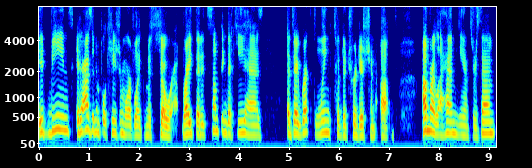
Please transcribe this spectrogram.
It means it has an implication more of like misora, right? That it's something that he has a direct link to the tradition of. Amar lahem, he answers them.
